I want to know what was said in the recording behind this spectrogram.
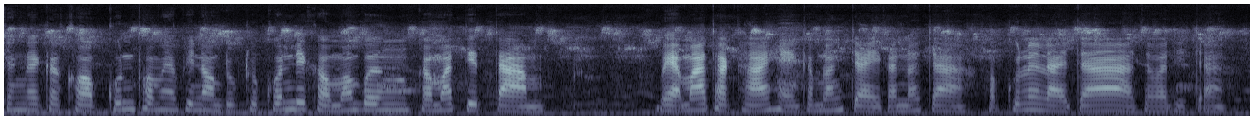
จังใดก็ขอบคุณพ่อแม่พี่น้องทุกๆคนที่เขามาเบิงเข้ามาติดตามแวะมาทักทายให้กำลังใจกันนะจ้าขอบคุณหลายๆจ้า สวัสดีจ้า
